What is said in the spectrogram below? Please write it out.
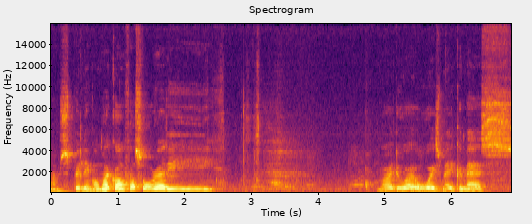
I'm spilling on my canvas already. Why do I always make a mess?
